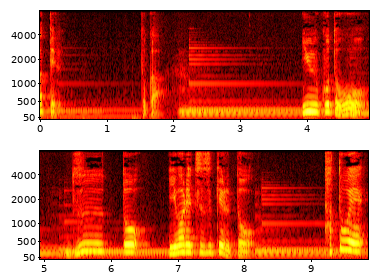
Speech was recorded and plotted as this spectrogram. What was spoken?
ってる？とか。いうことをずっと言われ続けるとたとえ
